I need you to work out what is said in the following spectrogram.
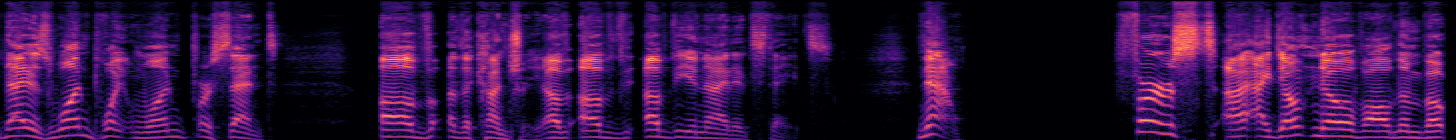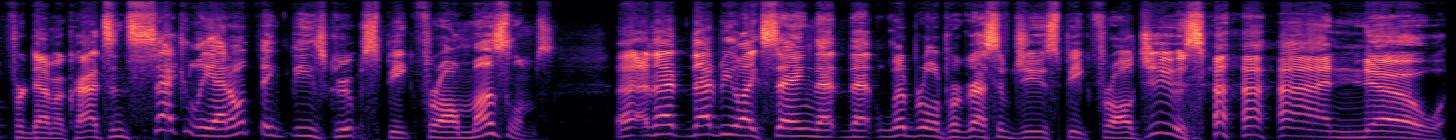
That is 1.1% of the country, of, of, of the United States. Now, First, I, I don't know if all of them vote for Democrats, and secondly, I don't think these groups speak for all Muslims. Uh, that that'd be like saying that that liberal or progressive Jews speak for all Jews. no,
